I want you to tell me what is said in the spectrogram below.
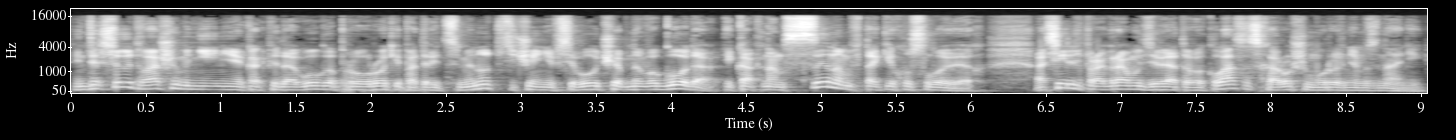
Интересует ваше мнение как педагога про уроки по 30 минут в течение всего учебного года и как нам с сыном в таких условиях осилить программу 9 класса с хорошим уровнем знаний.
